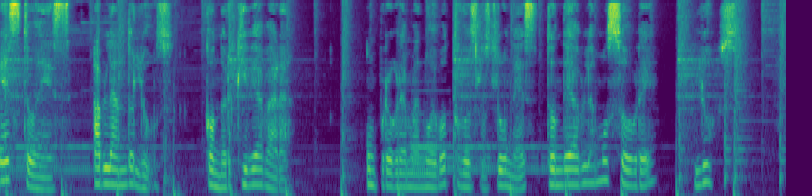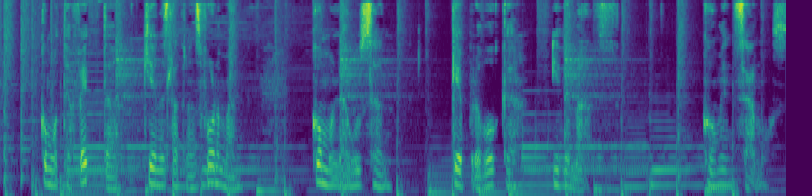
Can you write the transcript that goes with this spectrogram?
Esto es Hablando Luz con Orquídea Vara, un programa nuevo todos los lunes donde hablamos sobre luz, cómo te afecta, quiénes la transforman, cómo la usan, qué provoca y demás. Comenzamos.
